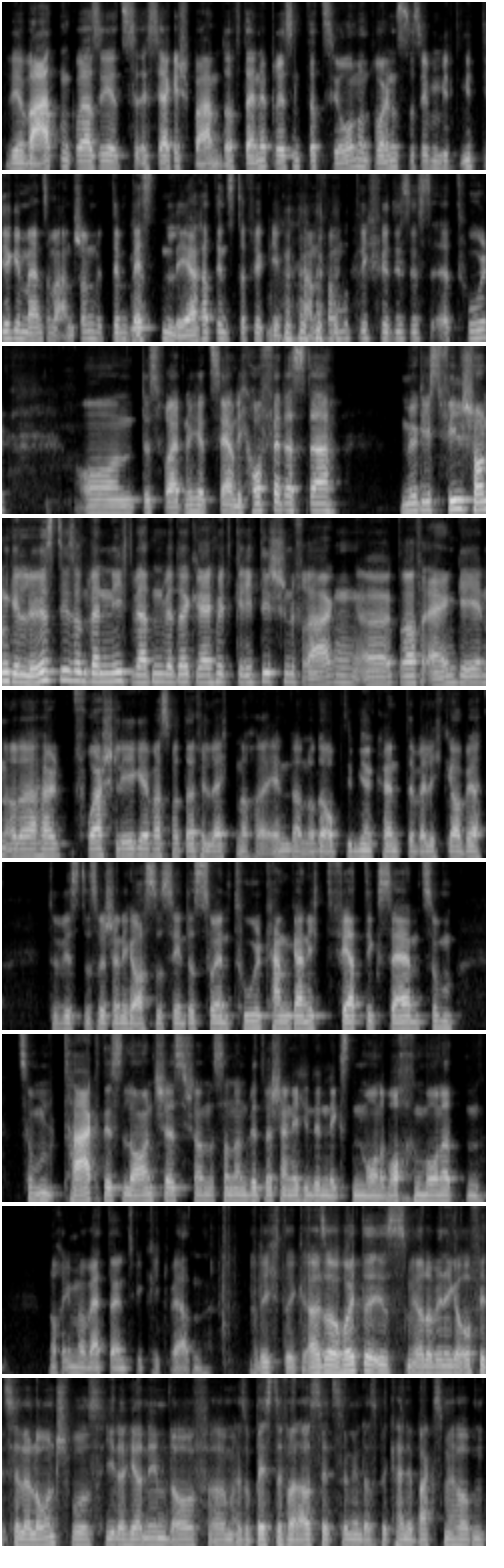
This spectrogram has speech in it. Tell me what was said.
Wir warten quasi jetzt sehr gespannt auf deine Präsentation und wollen uns das eben mit, mit dir gemeinsam anschauen, mit dem besten Lehrer, den es dafür geben kann, vermutlich für dieses äh, Tool. Und das freut mich jetzt sehr. Und ich hoffe, dass da möglichst viel schon gelöst ist und wenn nicht, werden wir da gleich mit kritischen Fragen äh, drauf eingehen oder halt Vorschläge, was man da vielleicht noch ändern oder optimieren könnte, weil ich glaube, du wirst das wahrscheinlich auch so sehen, dass so ein Tool kann gar nicht fertig sein zum, zum Tag des Launches schon, sondern wird wahrscheinlich in den nächsten Mon Wochen, Monaten noch immer weiterentwickelt werden. Richtig. Also heute ist mehr oder weniger offizieller Launch, wo es jeder hernehmen darf. Ähm, also beste Voraussetzungen, dass wir keine Bugs mehr haben.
